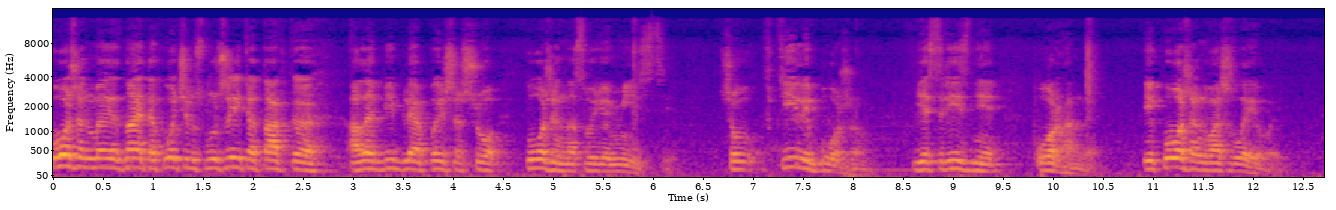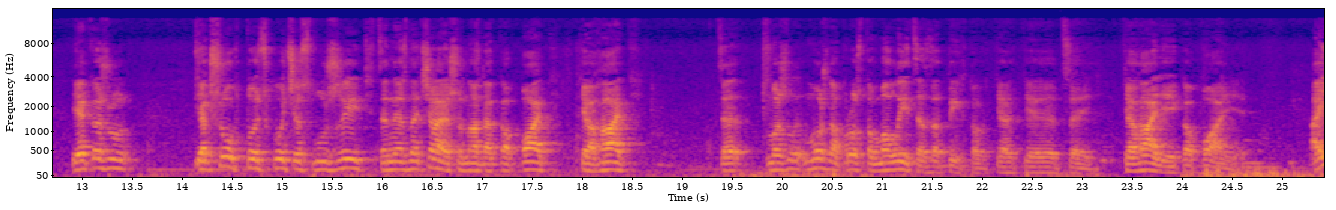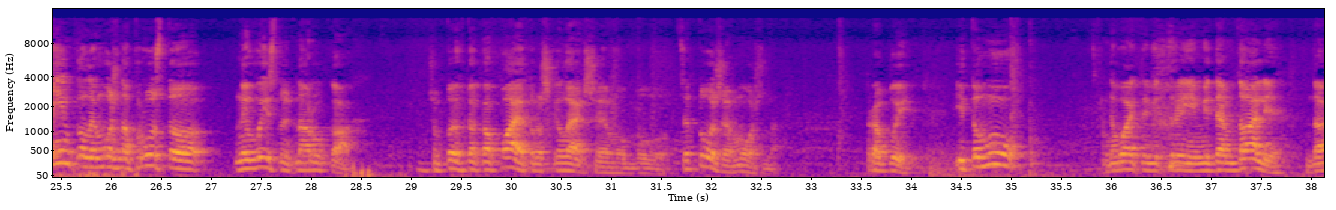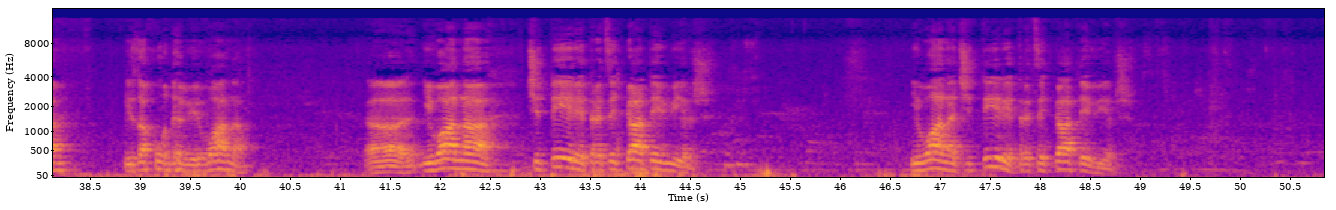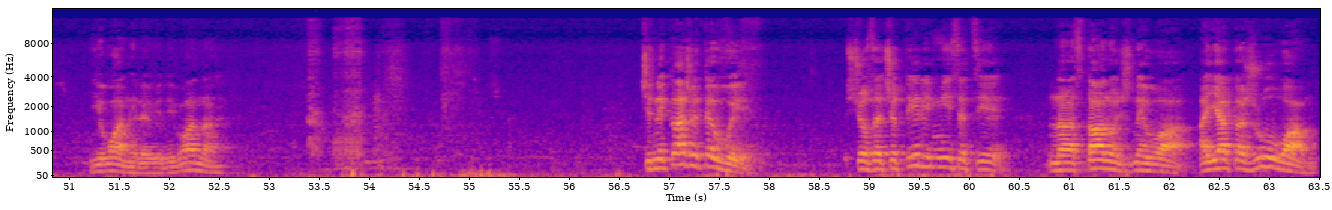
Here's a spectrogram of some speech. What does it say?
Кожен ми, знаєте, хочемо служити отак, е, але Біблія пише, що кожен на своєму місці. Що в тілі Божому є різні органи. І кожен важливий. Я кажу, якщо хтось хоче служити, це не означає, що треба копати, тягати. Це можна просто молитися за тих, хто цей, тягає і копає. А інколи можна просто не виснути на руках. Щоб той, хто копає, трошки легше йому було. Це теж можна робити. І тому давайте відкриємо, йдемо далі. Да? І заходимо в Івана. Е, Івана 4, 35 вірш. Івана 4, 35 вірш. Євангелія від Івана. Чи не кажете ви, що за 4 місяці настануть жнива, а я кажу вам,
